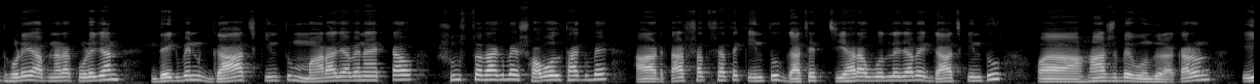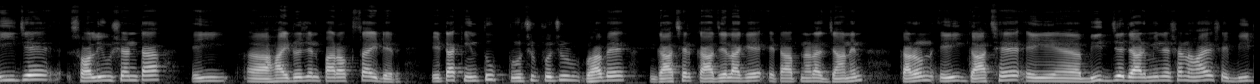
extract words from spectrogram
ধরে আপনারা করে যান। দেখবেন গাছ কিন্তু মারা যাবে না একটাও, সুস্থ থাকবে, সবল থাকবে, আর তার সাথে সাথে কিন্তু গাছের চেহারাও বদলে যাবে, গাছ কিন্তু হাসবে বন্ধুরা। কারণ এই যে সলিউশনটা, এই হাইড্রোজেন পারঅক্সাইডের এটা কিন্তু প্রচুর, প্রচুরভাবে গাছের কাজে লাগে, এটা আপনারা জানেন। কারণ এই গাছে এই বীজ যে জার্মিনেশন হয়, সেই বীজ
